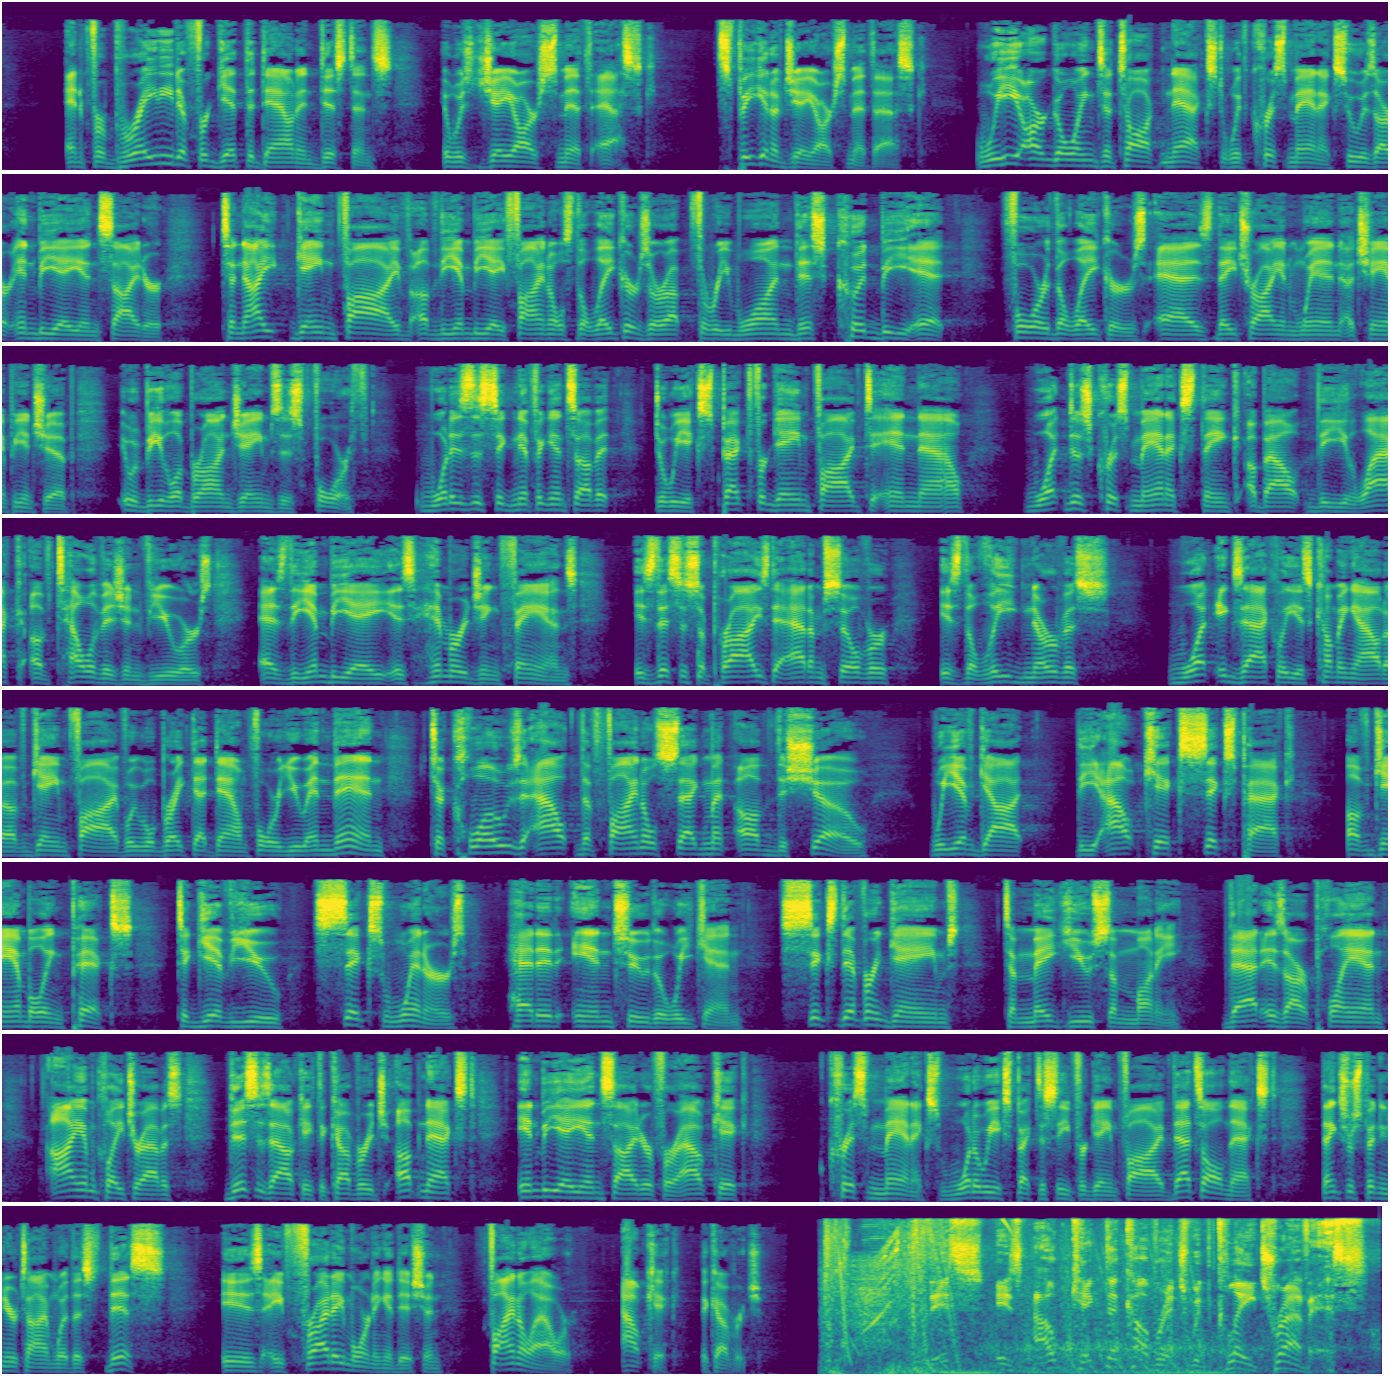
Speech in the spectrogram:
And for Brady to forget the down and distance, it was J.R. Smith esque. Speaking of J.R. Smith esque, we are going to talk next with Chris Mannix, who is our NBA insider. Tonight, game five of the NBA Finals. The Lakers are up 3 1. This could be it for the Lakers as they try and win a championship. It would be LeBron James's fourth. What is the significance of it? Do we expect for game five to end now? What does Chris Mannix think about the lack of television viewers as the NBA is hemorrhaging fans? Is this a surprise to Adam Silver? Is the league nervous? What exactly is coming out of game five? We will break that down for you. And then to close out the final segment of the show, we have got the Outkick six pack of gambling picks to give you six winners headed into the weekend. Six different games to make you some money. That is our plan. I am Clay Travis. This is Outkick the coverage. Up next, NBA insider for Outkick, Chris Mannix. What do we expect to see for game five? That's all next. Thanks for spending your time with us. This is a Friday morning edition, final hour, Outkick the coverage. This is Outkick the coverage with Clay Travis.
